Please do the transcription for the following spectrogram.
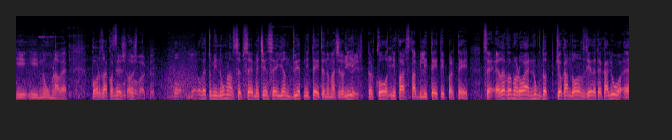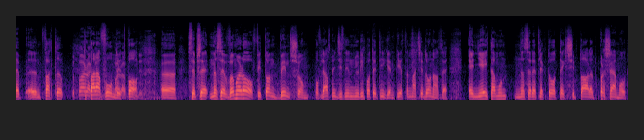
i numrave, por zakonisht është. Po, jo vetëm i numrave, sepse meqenëse janë dy entitete në Maqedoni, kërkohet njëfarë stabiliteti përtej. Se edhe VMRO-ja nuk do të kjo ka ndodhur në zgjedhjet e kaluara, e në fakt të, të parafundit, po. sepse nëse VMRO fiton bindshëm, po flasim gjithnjë në mënyrë hipotetike, në pjesën maqedonase, e njëjta mund nëse reflektohet tek shqiptarët, për shembull,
